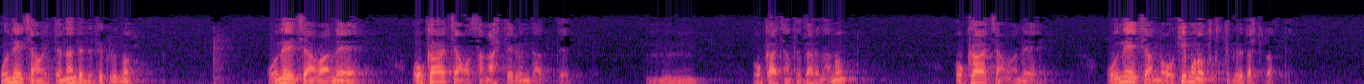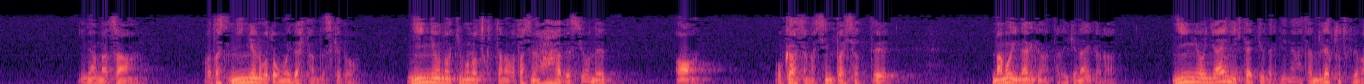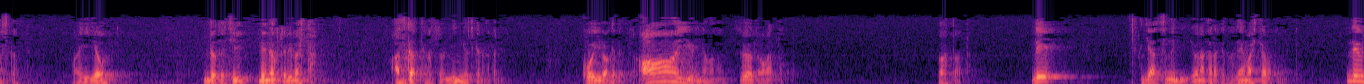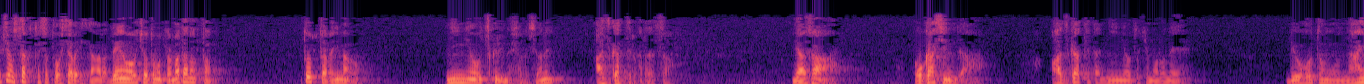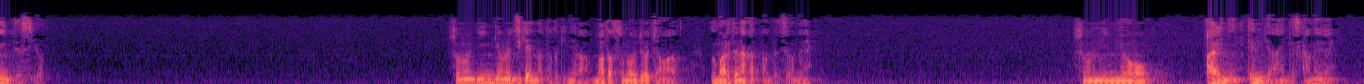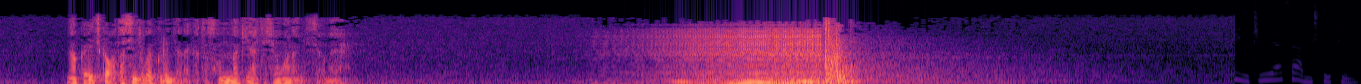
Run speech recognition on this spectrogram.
お姉ちゃんは一体何で出てくるの？お姉ちゃんはね、お母ちゃんを探してるんだって。うん？お母ちゃんって誰なの？お母ちゃんはね、お姉ちゃんのお着物を作ってくれた人だって。稲川さん、私人形のことを思い出したんですけど、人形の着物を作ったのは私の母ですよね。ああ。お母さんが心配しちゃって、孫に何かがあったらいけないから、人形に会いに行きたいって言うんだけど、稲川さん連絡取ってくれますかって。まあいいよ。で、私、連絡取りました。預かったはずの人形付けの方に。こういうわけで。ああ、いいよ、稲川さん。それだと分かった。分かった。で、じゃあすぐに夜中だけど電話してやろうと思って。で、うちのスタッフとちょっとおしゃべりしながら電話をしようと思ったらまた鳴ったの。取ったら今の人形を作りの人ですよね。預かってる方でさ。皆さん、おかしいんだ。預かってた人形と着物ね、両方ともないんですよ。その人形の事件になった時には、まだそのお嬢ちゃんは生まれてなかったんですよね。その人形、会いに行ってるんじゃないんですかね。なんかいつか私のところに来るんじゃないかと、そんな気がしてしょうがないんですよね。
